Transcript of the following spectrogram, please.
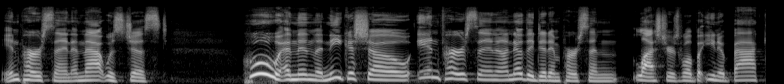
in person, and that was just. Whew, and then the NECA show in person. And I know they did in person last year as well, but you know, back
